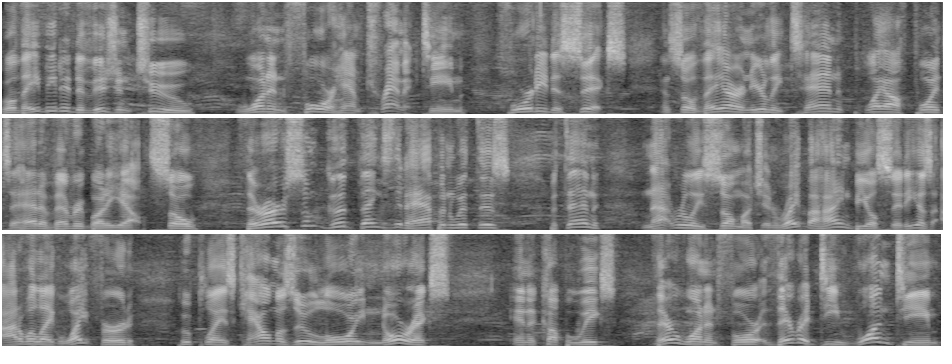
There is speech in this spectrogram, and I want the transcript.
well, they beat a Division 2 1 and 4 Hamtramck team 40 to 6. And so they are nearly 10 playoff points ahead of everybody else. So there are some good things that happen with this, but then not really so much. And right behind Beale City is Ottawa Lake Whiteford, who plays Kalamazoo, Loy, Norrix. In a couple weeks. They're one and four. They're a D1 team,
